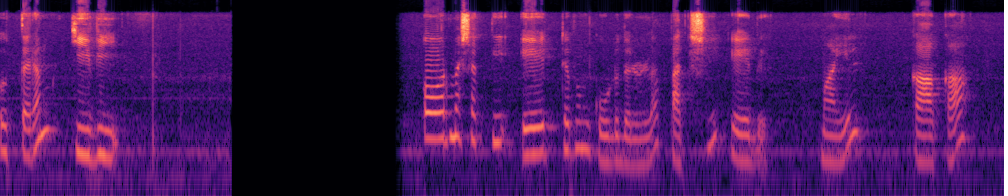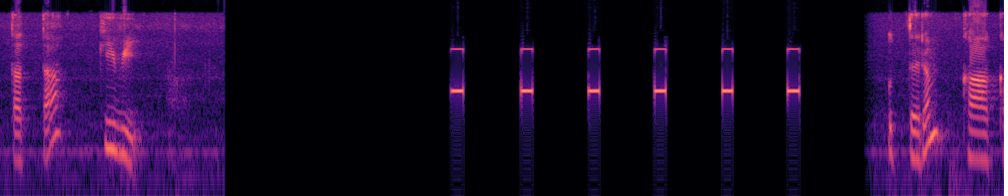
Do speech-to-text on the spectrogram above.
ഉത്തരം കിവി. ഓർമ്മശക്തി ഏറ്റവും കൂടുതലുള്ള പക്ഷി ഏത്? മയിൽ കാക്ക തത്ത കിവി. ഉത്തരം കാക്ക.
